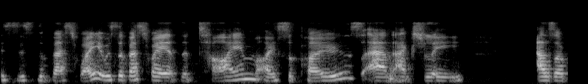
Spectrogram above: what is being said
is this the best way it was the best way at the time I suppose and actually as a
